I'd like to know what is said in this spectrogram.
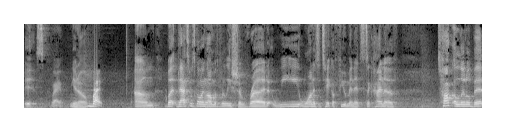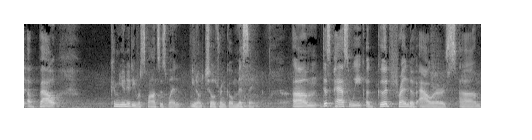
is, Right. you know? Right. Um, but that's what's going on with Relisha Rudd. We wanted to take a few minutes to kind of talk a little bit about community responses when you know children go missing. Um, this past week, a good friend of ours um,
